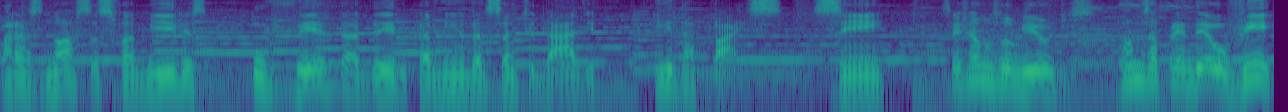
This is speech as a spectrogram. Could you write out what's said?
para as nossas famílias o verdadeiro caminho da santidade e da paz. Sim, sejamos humildes, vamos aprender a ouvir,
